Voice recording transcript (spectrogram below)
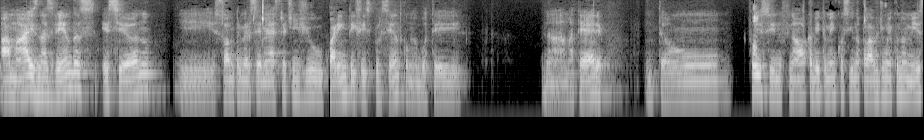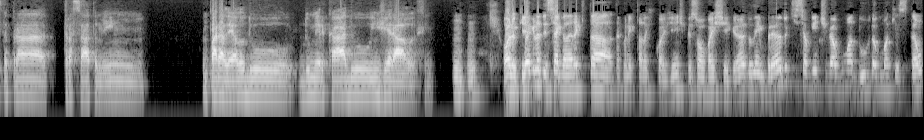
a mais nas vendas esse ano e só no primeiro semestre atingiu 46%, como eu botei na matéria. Então, foi isso. E no final acabei também conseguindo a palavra de um economista para traçar também um, um paralelo do, do mercado em geral, assim. Uhum. Olha, eu queria agradecer a galera que está tá conectada aqui com a gente, o pessoal vai chegando. Lembrando que se alguém tiver alguma dúvida, alguma questão,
